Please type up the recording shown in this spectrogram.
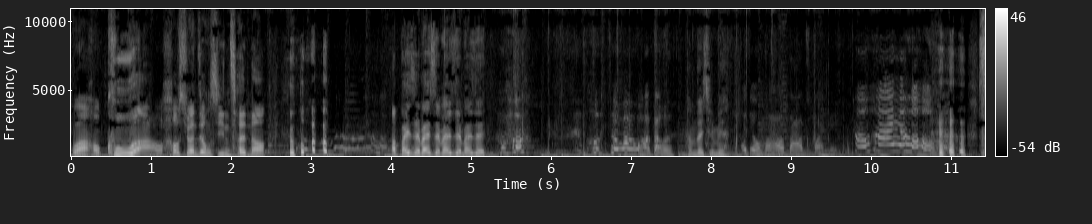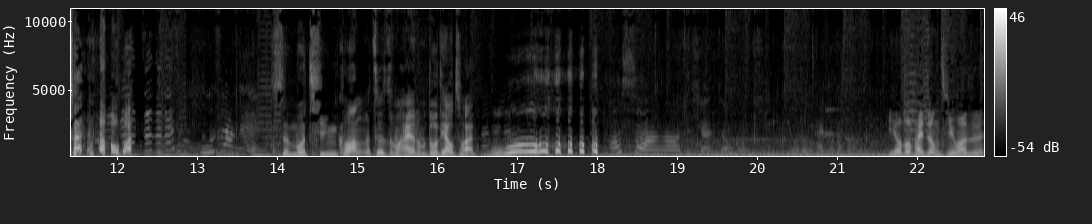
哇，好酷啊！我好喜欢这种行程哦。啊，拍水拍水拍水拍水，倒了，他们在前面，而且我们还要搭船呢，好嗨哦！真好玩。真的在湖上哎，什么情况？这怎么还有那么多条船？哦，好爽哦！就喜欢这种东西，以后都拍得好。以后都拍这种计划是不是？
